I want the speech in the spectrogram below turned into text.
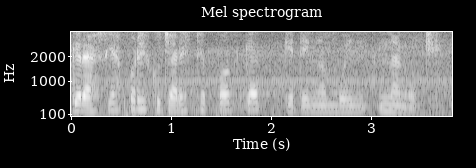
gracias por escuchar este podcast. Que tengan buena noche.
